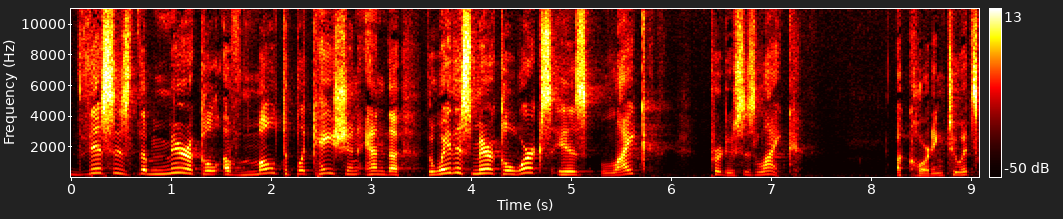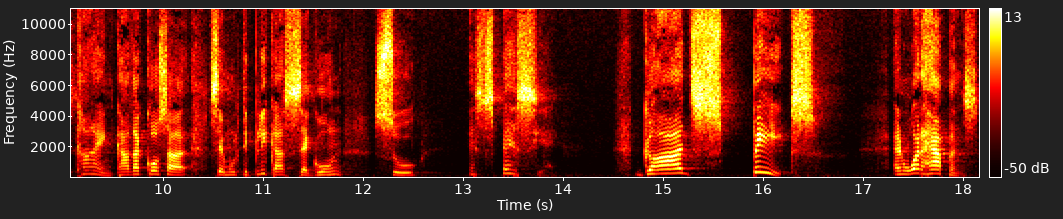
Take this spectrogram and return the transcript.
this is the miracle of multiplication. And the, the way this miracle works is like produces like, according to its kind. Cada cosa se multiplica según su especie. God speaks. And what happens?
